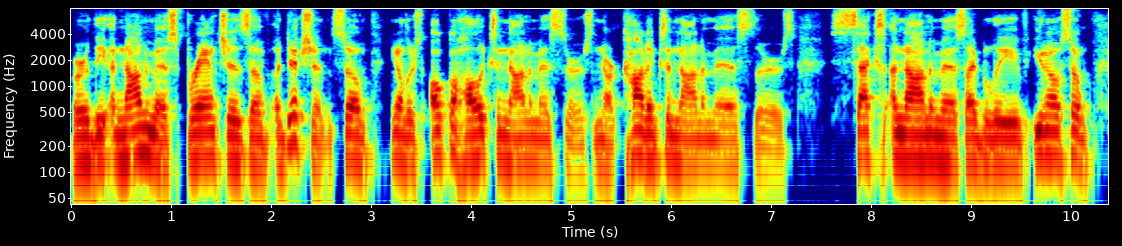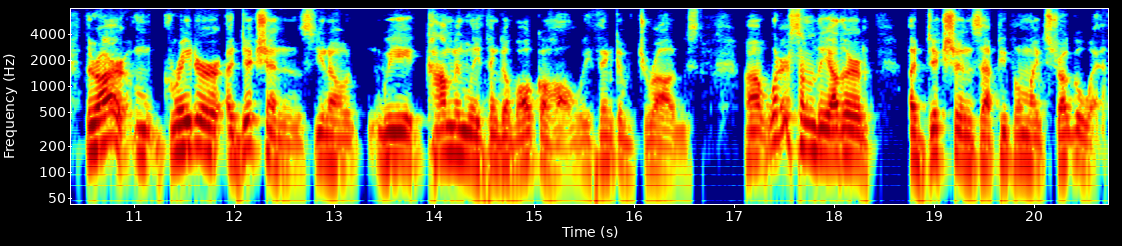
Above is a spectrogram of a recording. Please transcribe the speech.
or the anonymous branches of addiction. So, you know, there's Alcoholics Anonymous, there's Narcotics Anonymous, there's, Sex Anonymous, I believe. You know, so there are greater addictions. You know, we commonly think of alcohol, we think of drugs. Uh, what are some of the other addictions that people might struggle with?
